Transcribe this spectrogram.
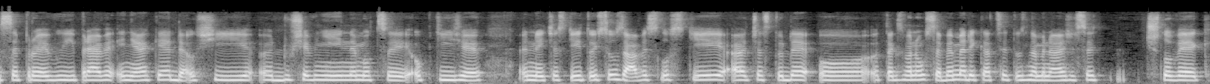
se projevují právě i nějaké další eh, duševní nemoci, obtíže. Nejčastěji to jsou závislosti a často jde o takzvanou sebemedikaci, to znamená, že se člověk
